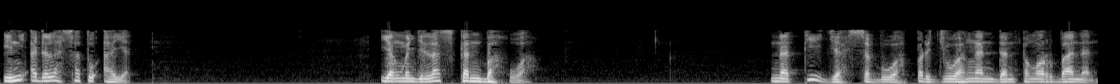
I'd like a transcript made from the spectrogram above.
Ini adalah satu ayat yang menjelaskan bahawa natijah sebuah perjuangan dan pengorbanan.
